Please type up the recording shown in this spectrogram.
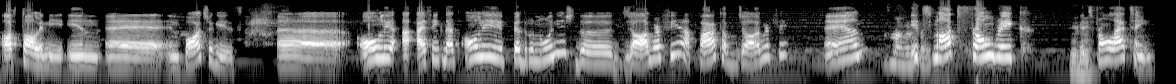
of Ptolemy in uh, in Portuguese. Uh, only I think that only Pedro Nunes, the geography, a part of geography, and it's not from Greek; mm-hmm. it's from Latin.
